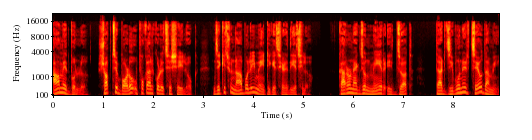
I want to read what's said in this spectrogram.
আহমেদ বলল, সবচেয়ে বড় উপকার করেছে সেই লোক যে কিছু না বলেই মেয়েটিকে ছেড়ে দিয়েছিল। কারণ একজন মেয়ের ইজ্জত তার জীবনের চেয়েও দামি।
